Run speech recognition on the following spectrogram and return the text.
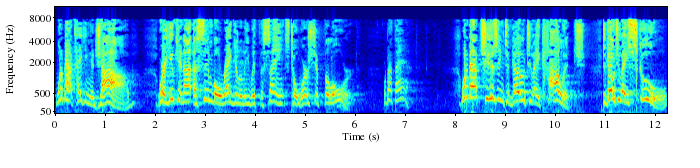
what about taking a job where you cannot assemble regularly with the saints to worship the Lord? What about that? What about choosing to go to a college, to go to a school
